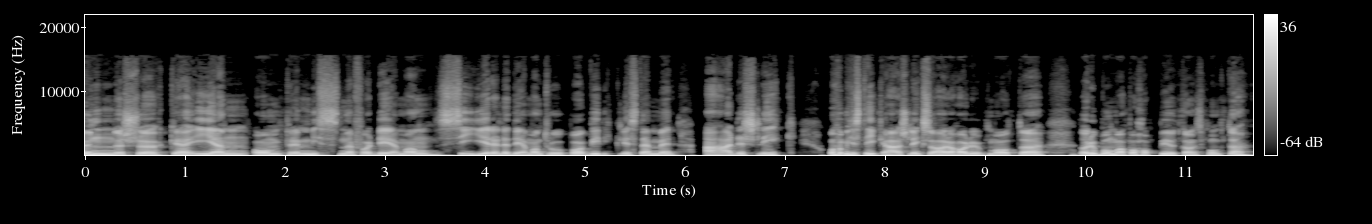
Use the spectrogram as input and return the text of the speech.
undersøke igjen om premissene for det man sier eller det man tror på, virkelig stemmer. Er det slik? Og hvis det ikke er slik, så har, du på en måte Da har du bomma på hoppet i utgangspunktet.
